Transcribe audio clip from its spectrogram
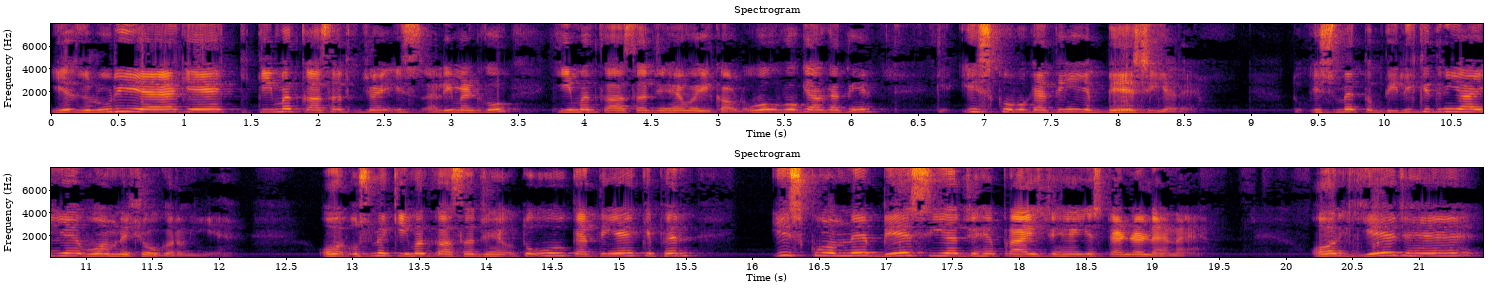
ये ज़रूरी है कि कीमत का असर जो है इस एलिमेंट को, कीमत का असर जो है वो इकाउंट वो वो क्या कहती हैं? कि इसको वो कहती हैं, ये बेस ईयर है। तो इसमें तब्दीली कितनी आई है, वो हमने शो करनी है। और उसमें कीमत का असर जो है तो वो कहती हैं कि फिर इसको हमने बेस ईयर जो है प्राइस जो है, ये स्टैंडर्ड लेना है। और ये जो है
